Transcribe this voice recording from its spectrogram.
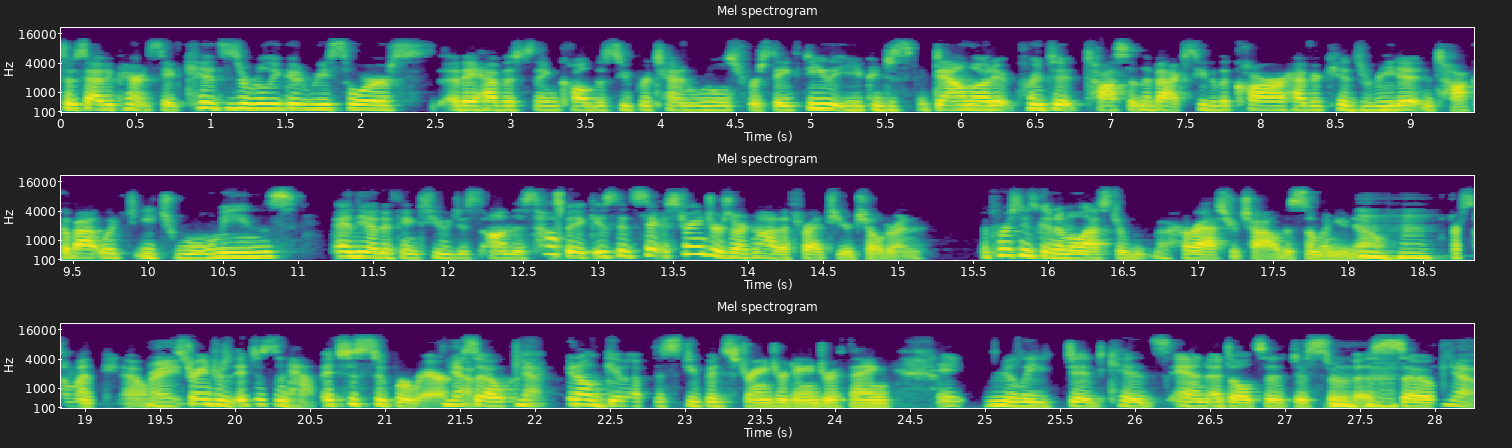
So Savvy Parents Safe Kids is a really good resource. They have this thing called the Super 10 Rules for Safety that you can just download it, print it, toss it in the back seat of the car, have your kids read it and talk about what each rule means. And the other thing too, just on this topic, is that strangers are not a threat to your children. The person who's going to molest or harass your child is someone you know Mhm. or someone they know. Right. Strangers, it doesn't happen. It's just super rare. Yeah. So Yeah. you know, give up the stupid stranger danger thing. It really did kids and adults a disservice. Mhm. So Yeah.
